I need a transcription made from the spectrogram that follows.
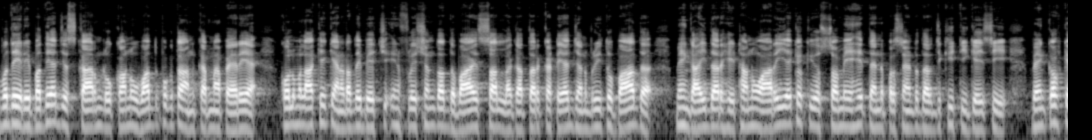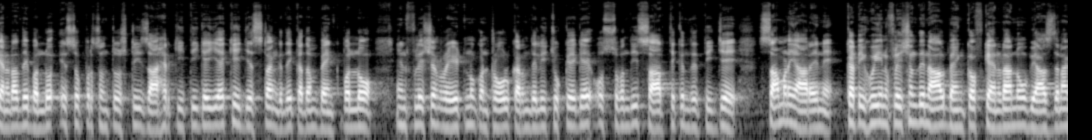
ਵਧੇਰੇ ਵਧਿਆ, ਜਿਸ ਕਾਰਨ ਲੋਕਾਂ ਨੂੰ ਵੱਧ ਭੁਗਤਾਨ ਕਰਨਾ ਪੈ ਰਿਹਾ ਹੈ। ਕੁੱਲ ਮਿਲਾ ਕੇ ਕੈਨੇਡਾ ਦੇ ਵਿੱਚ ਇਨਫਲੇਸ਼ਨ ਦਾ ਦਬਾਅ ਇਸ ਸਾਲ ਲਗਾਤਾਰ ਘਟਿਆ। ਜਨਵਰੀ ਤੋਂ ਬਾਅਦ ਮਹਿੰਗਾਈ ਦਰ ਹੇਠਾਂ ਨੂੰ ਆ ਰਹੀ ਹੈ, ਕਿਉਂਕਿ ਉਸ ਸਮੇਂ ਇਹ 3% ਦਰਜ ਕੀਤੀ ਗਈ ਸੀ। ਬੈਂਕ ਆਫ ਕੈਨੇਡਾ ਦੇ ਵੱਲੋਂ ਇਸ ਉੱਪਰ ਸੰਤੁਸ਼ਟੀ ਜ਼ਾਹਿਰ ਕੀਤੀ ਗਈ ਹੈ ਕਿ ਜਿਸ ਢੰਗ ਦੇ ਕਦਮ ਬੈਂਕ ਵੱਲੋਂ ਇਨਫਲੇਸ਼ਨ ਰੇਟ ਨੂੰ ਕੰਟਰੋਲ ਕਰਨ ਦੇ ਲਈ ਚੁੱਕੇ ਗਏ, ਉਸ ਸੰਬੰਧੀ ਸਾਰਥਿਕ ਨਤੀਜੇ ਸਾਹਮਣੇ ਆ ਰਹੇ ਨੇ। ਘਟੀ ਹੋਈ ਇਨਫਲੇਸ਼ਨ ਦੇ ਨਾਲ ਬੈਂਕ ਆਫ ਕੈਨੇਡਾ ਨੂੰ ਵਿਆਜ ਦਰਾਂ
